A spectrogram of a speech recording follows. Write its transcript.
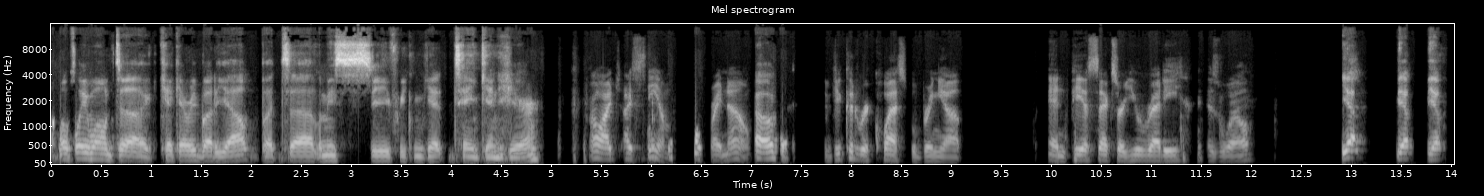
Hopefully, won't uh, kick everybody out. But uh, let me see if we can get Tank in here. Oh, I, I see him right now. Oh, okay. If you could request, we'll bring you up. And PSX, are you ready as well? Yep. Yep. Yep.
